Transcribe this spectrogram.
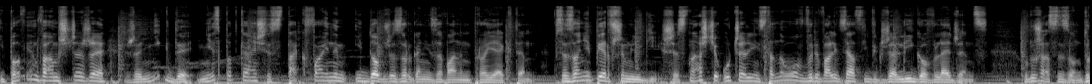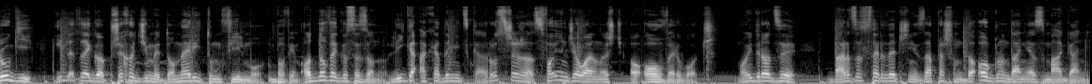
I powiem Wam szczerze, że nigdy nie spotkałem się z tak fajnym i dobrze zorganizowanym projektem. W sezonie pierwszym ligi 16 uczelni stanęło w rywalizacji w grze League of Legends. Rusza sezon drugi i dlatego przechodzimy do meritum filmu, bowiem od nowego sezonu Liga Akademicka rozszerza swoją działalność o Overwatch. Moi drodzy, bardzo serdecznie zapraszam do oglądania zmagań.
